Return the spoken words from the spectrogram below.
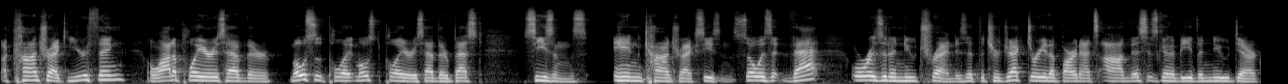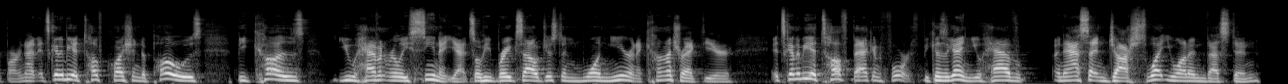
a contract year thing? A lot of players have their, most, of play, most players have their best seasons in contract seasons. So is it that or is it a new trend? Is it the trajectory that Barnett's on? This is going to be the new Derek Barnett. It's going to be a tough question to pose because you haven't really seen it yet. So he breaks out just in one year in a contract year. It's going to be a tough back and forth because, again, you have an asset in Josh Sweat you want to invest in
